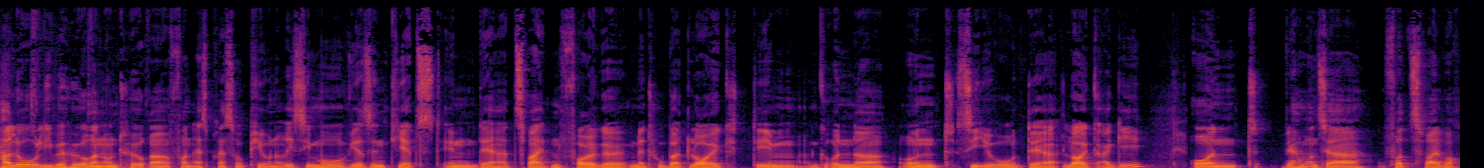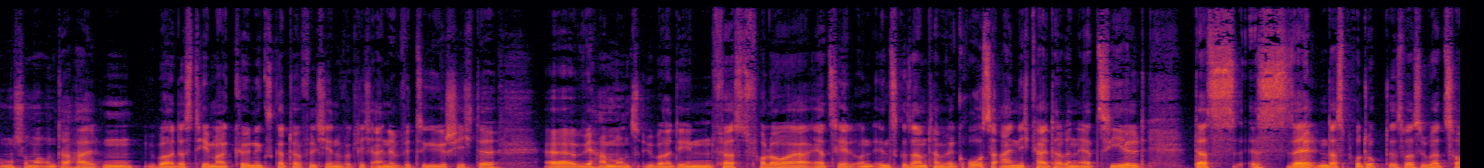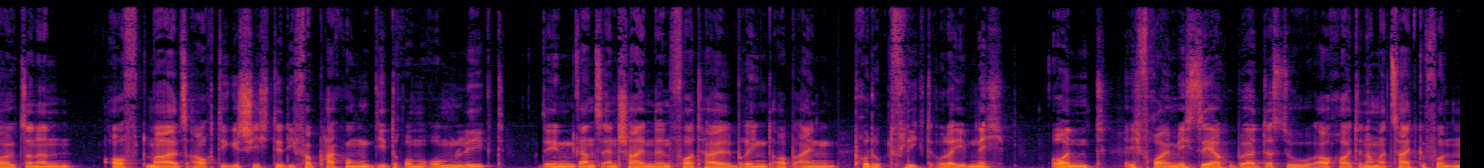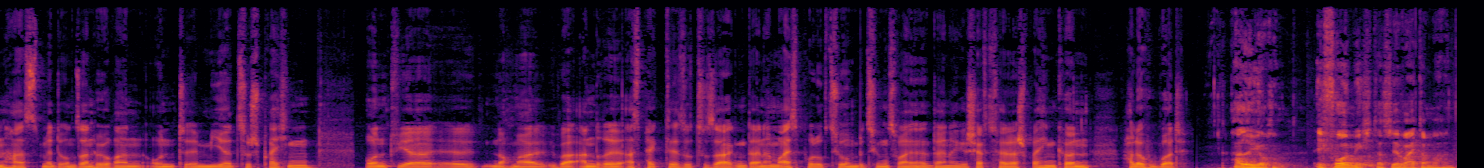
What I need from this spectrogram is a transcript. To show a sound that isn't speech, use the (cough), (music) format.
hallo liebe Hörerinnen und Hörer von Espresso Pionerissimo. Wir sind jetzt in der zweiten Folge mit Hubert Leuk, dem Gründer und CEO der Leuk AG. Und wir haben uns ja vor zwei Wochen schon mal unterhalten über das Thema Königskartoffelchen. Wirklich eine witzige Geschichte. Äh, wir haben uns über den First Follower erzählt und insgesamt haben wir große Einigkeit darin erzielt, dass es selten das Produkt ist, was überzeugt, sondern oftmals auch die Geschichte, die Verpackung, die drumherum liegt, den ganz entscheidenden Vorteil bringt, ob ein Produkt fliegt oder eben nicht. Und ich freue mich sehr, Hubert, dass du auch heute nochmal Zeit gefunden hast, mit unseren Hörern und äh, mir zu sprechen und wir äh, nochmal über andere Aspekte sozusagen deiner Maisproduktion bzw. deiner Geschäftsfelder sprechen können. Hallo Hubert. Hallo Jochen, ich freue mich, dass wir weitermachen.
